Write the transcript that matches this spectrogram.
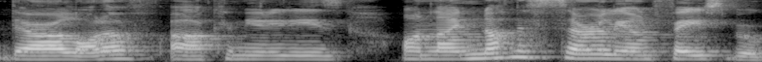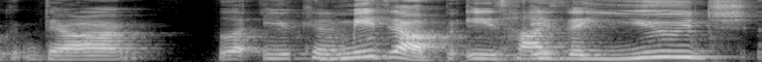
There are a lot of uh, communities online, not necessarily on Facebook. There are you can meetup is Type- is a huge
